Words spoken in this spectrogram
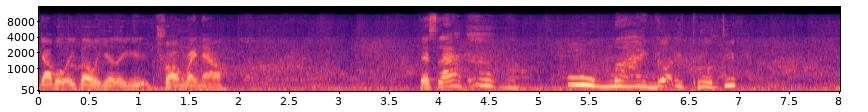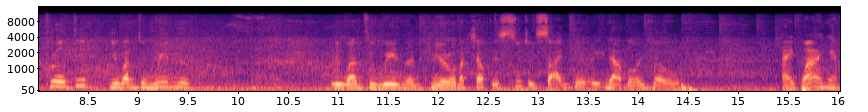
Double X-Bow here like strong right now. Tesla. Oh my god, it's pro tip. Pro tip, you want to win We want to win the mirror matchup. Is such exciting. Của Double X-Bow Hay quá anh em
